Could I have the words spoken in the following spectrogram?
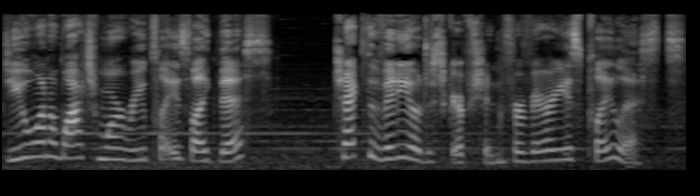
Do you want to watch more replays like this? Check the video description for various playlists.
